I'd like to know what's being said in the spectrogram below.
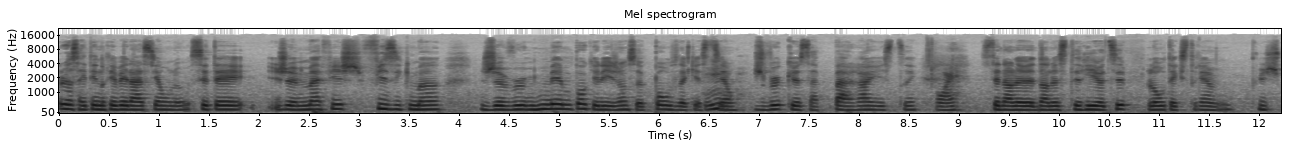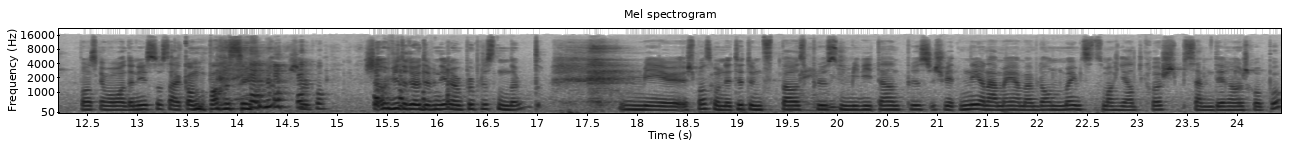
là, ça a été une révélation. C'était, je m'affiche physiquement, je veux même pas que les gens se posent la question. Je veux que ça paraisse, tu sais. Ouais. C'était dans le, dans le stéréotype, l'autre extrême. Puis je pense qu'à un moment donné, ça, ça a comme passé. là. Je sais pas. J'ai envie de redevenir un peu plus neutre. Mais euh, je pense qu'on a toute une petite passe Ben plus oui. militante, plus je vais tenir la main à ma blonde, même si tu me regardes croche, puis ça me dérangera pas.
